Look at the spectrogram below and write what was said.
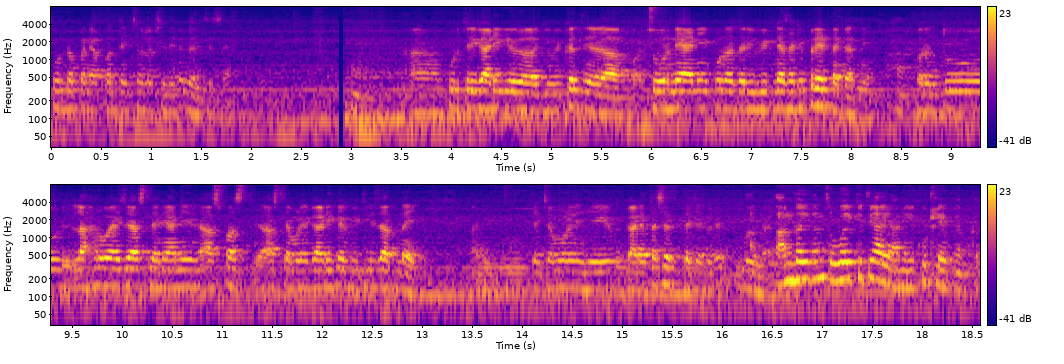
पूर्णपणे आपण त्यांच्यावर लक्ष देणं गरजेचं आहे. कुठेतरी गाडी विकत अं, चोरणे आणि कुणातरी विकण्यासाठी प्रयत्न करणे. परंतु लहान वयाचे असल्याने आणि आसपास असल्यामुळे गाडी काही विकली जात नाही. आणि त्याच्यामुळे हे गाड्या तशाच त्याच्याकडे मिळून आल्या. अंदाजे त्यांचं वय किती आहे आणि कुठले आहेत नेमकं?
